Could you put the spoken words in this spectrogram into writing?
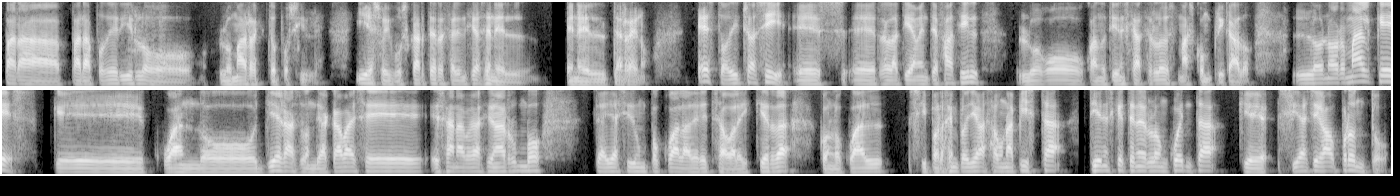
para, para poder ir lo, más recto posible. Y eso, y buscarte referencias en el, en el terreno. Esto, dicho así, es eh, relativamente fácil, luego cuando tienes que hacerlo es más complicado. Lo normal que es que cuando llegas donde acaba ese, esa navegación a rumbo, te hayas ido un poco a la derecha o a la izquierda, con lo cual, si por ejemplo llegas a una pista, tienes que tenerlo en cuenta que si has llegado pronto,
